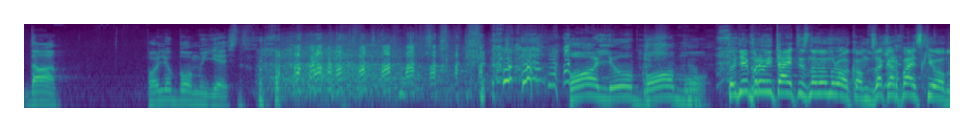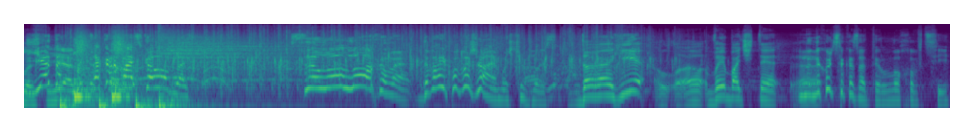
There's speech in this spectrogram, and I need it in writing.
Да. По-любому є. По-любому. Тоді привітайте з Новим роком в Закарпатській області. Є таке. Закарпатська область. Село Лохове. Давай побажаємо чогось. Дорогі, е, вибачте, Ну, не хочеться казати лоховці.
